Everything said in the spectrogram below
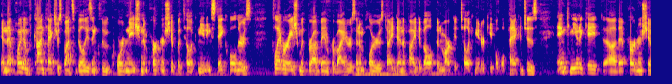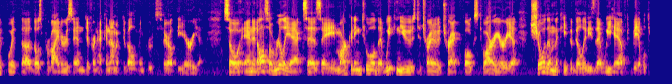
And that point of contact's responsibilities include coordination and partnership with telecommuting stakeholders, collaboration with broadband providers and employers to identify, develop, and market telecommuter capable packages, and communicate uh, that partnership with uh, those providers and different economic development groups throughout the area. So, and it also really acts as a marketing tool that we can use to try to attract folks to our area, show them the capabilities that we have to be able to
